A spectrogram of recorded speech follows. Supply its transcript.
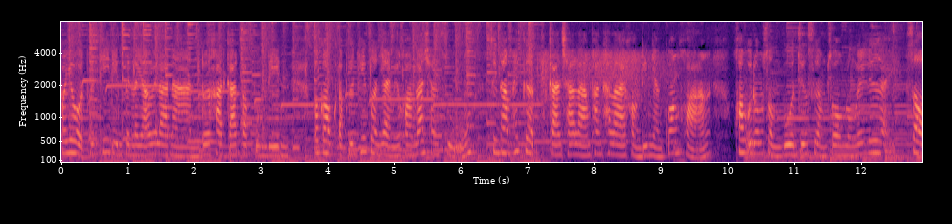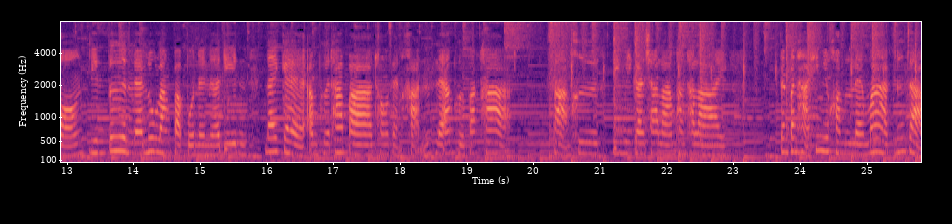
ประโยชน์พื้นที่ดินเป็นระยะเวลานาน โดยขาดการปรับปรุงดิน ประกอบกับพื้นที่ส่วนใหญ่มีความลาดชันสูง จึงทำให้เกิดการช้าล้างพังทลายของดินอย่างกว้างขวาง ความอุดมสมบูรณ์จึงเสื่อมโทรมลงเรื่อยๆ 2. ดินตื้นและลูกรังปะปนในเนื้อดิน ได้แก่อำเภอท่าปลา ทองแสนขัน และอำเภอฟากท่า 3. คือ ดินมีการชาล้างพังทลาย เป็นปัญหาที่มีความรุนแรงมาก เนื่องจาก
